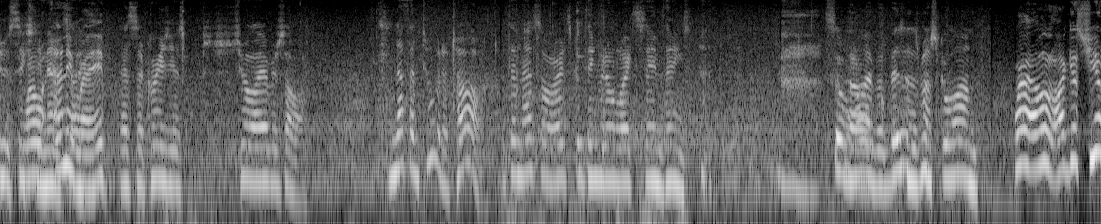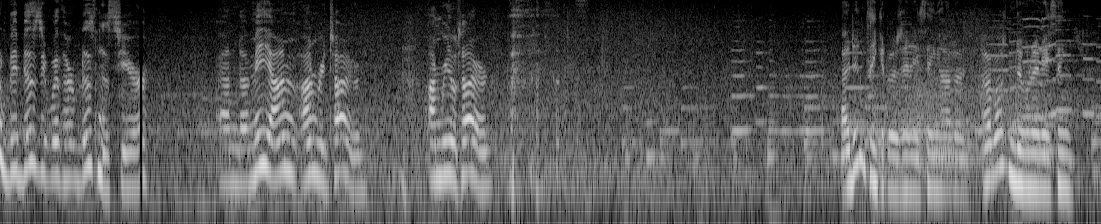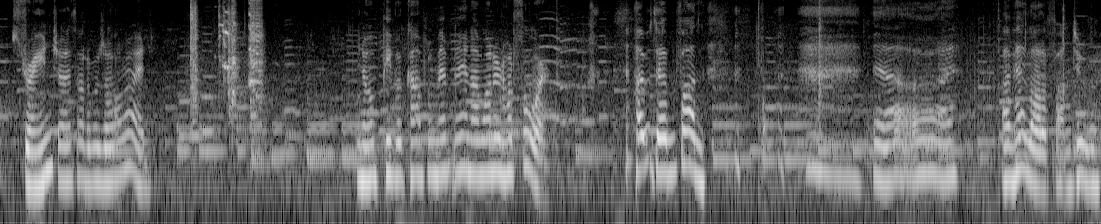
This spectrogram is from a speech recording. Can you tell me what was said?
It's two 60 Well, minutes. I- anyway. that's the craziest show I ever saw. Nothing to it at all. But then that's all right. It's a good thing we don't like the same things. so No. live, but business must go on. Well, I guess she'll be busy with her business here, and uh, me, I'm I'm retired. I'm real tired. I didn't think it was anything out of. I wasn't doing anything strange. I thought it was all right. You know, people compliment me, and I wondered what for. I was having fun. yeah, I, I've had a lot of fun too.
